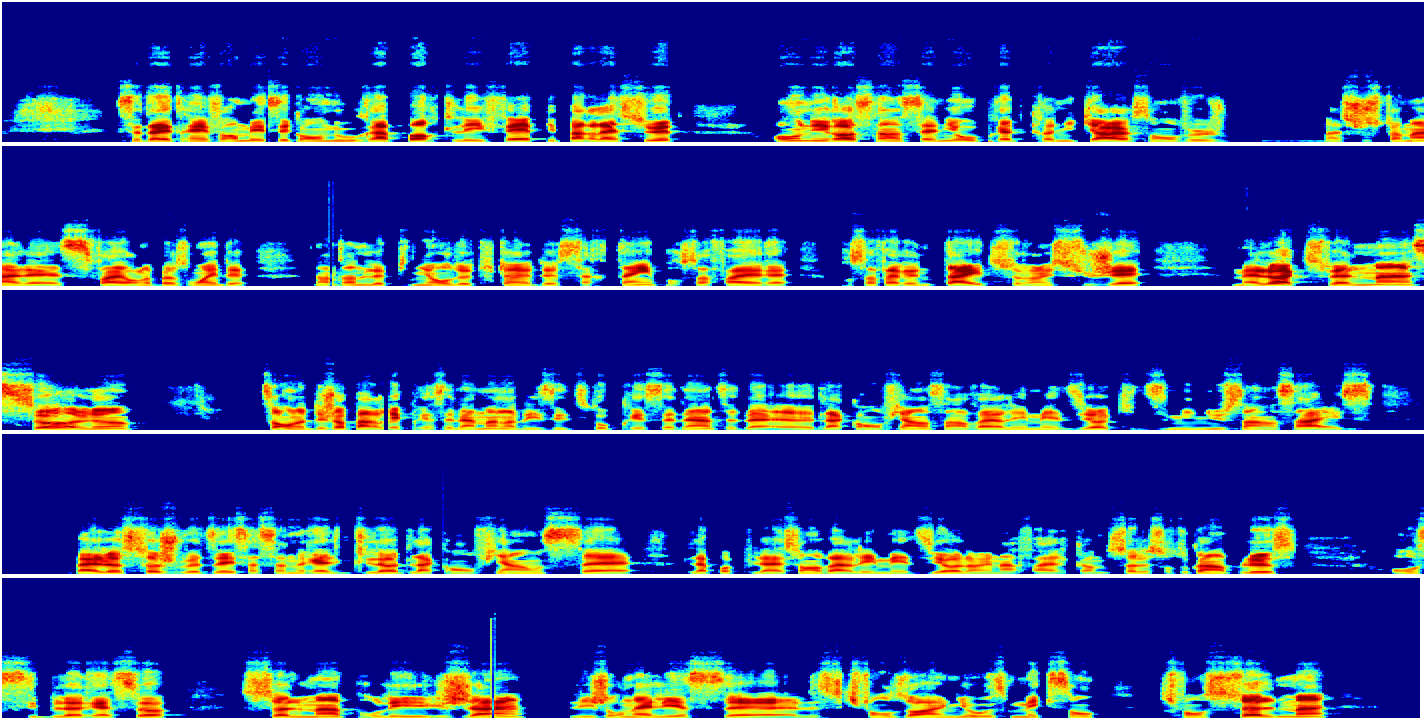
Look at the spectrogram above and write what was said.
c'est d'être informé, c'est qu'on nous rapporte les faits, puis par la suite, on ira se renseigner auprès de chroniqueurs si on veut ben, justement se faire, on a besoin d'entendre l'opinion de tout un de certains pour se faire pour se faire une tête sur un sujet. Mais là, actuellement, ça, là, on a déjà parlé précédemment dans des éditos précédents de la, confiance envers les médias qui diminue sans cesse. Ben là, ça, je veux dire, ça sonnerait le glas de la confiance euh, de la population envers les médias, une affaire comme ça. surtout qu'en plus, on ciblerait ça seulement pour les gens, les journalistes euh, qui font du hard news, mais qui, sont, qui font seulement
